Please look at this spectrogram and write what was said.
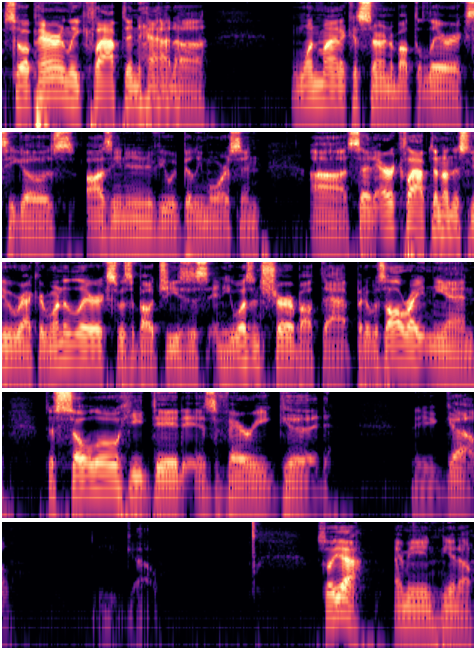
so apparently Clapton had uh, one minor concern about the lyrics. He goes, Ozzy in an interview with Billy Morrison uh, said Eric Clapton on this new record, one of the lyrics was about Jesus, and he wasn't sure about that, but it was all right in the end. The solo he did is very good. There you go. There you go. So, yeah, I mean, you know,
